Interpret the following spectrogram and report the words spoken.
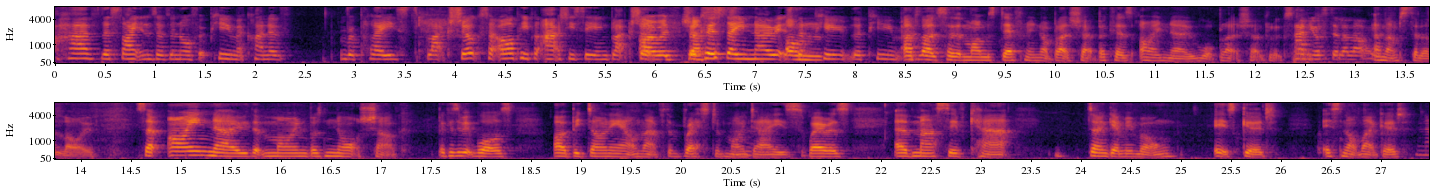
Have the sightings of the Norfolk puma kind of replaced black shuck? So are people actually seeing black shuck I would just because they know it's on- the, pu- the puma I'd like to say that mine was definitely not black shuck because I know what black shuck looks like, and you're still alive? and I'm still alive. So I know that mine was not shuck because if it was, I'd be dining out on that for the rest of my mm. days. Whereas a massive cat, don't get me wrong, it's good. It's not that good. no.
